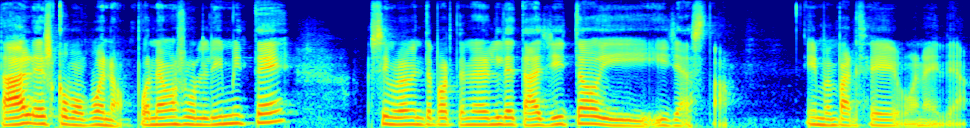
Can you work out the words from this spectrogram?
tal. Es como, bueno, ponemos un límite simplemente por tener el detallito y, y ya está. Y me parece buena idea.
